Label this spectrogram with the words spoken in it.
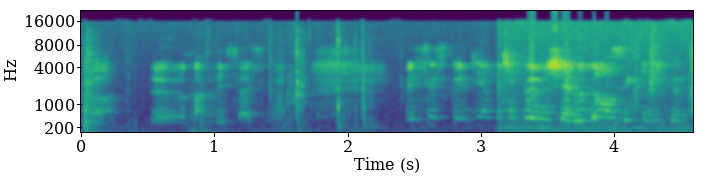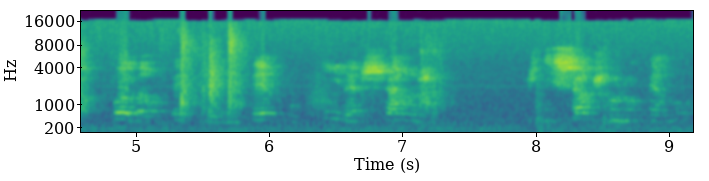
pas de ramener ça sinon. Mais c'est ce que dit un petit peu Michel Audin, c'est qu'il dit que parfois, ben, en fait, il y a des pères pour qui la charge, je dis charge volontairement,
